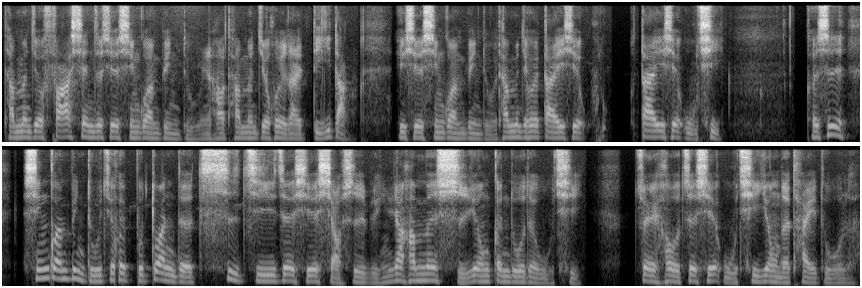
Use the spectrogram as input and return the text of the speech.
他们就发现这些新冠病毒，然后他们就会来抵挡一些新冠病毒，他们就会带一些带一些武器。可是新冠病毒就会不断的刺激这些小士兵，让他们使用更多的武器，最后这些武器用的太多了，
